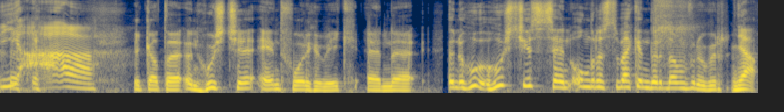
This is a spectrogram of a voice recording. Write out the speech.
Ja! Ik had eh, een hoestje eind vorige week en eh, een ho- hoestjes zijn onrustwekkender dan vroeger. Ja,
